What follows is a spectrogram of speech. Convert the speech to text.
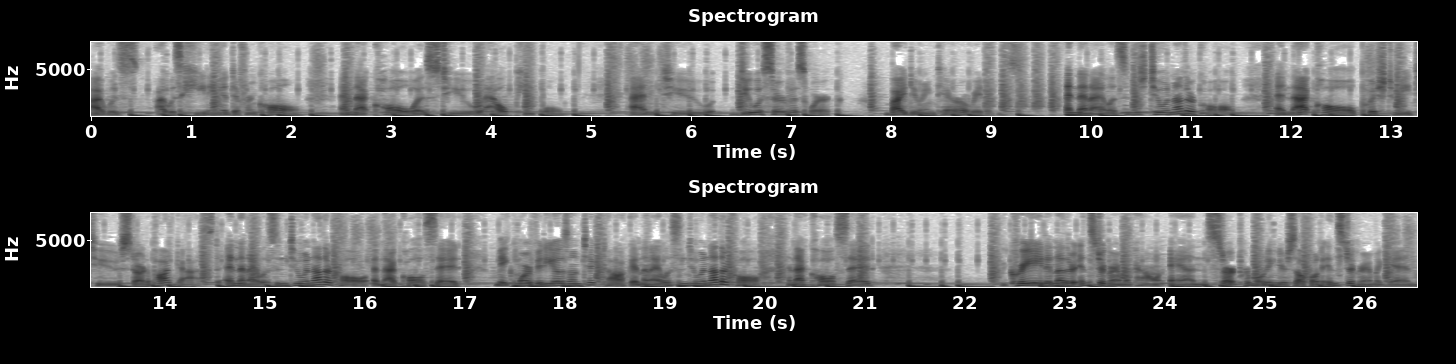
I was I was heeding a different call, and that call was to help people and to do a service work by doing tarot readings. And then I listened to another call, and that call pushed me to start a podcast. And then I listened to another call, and that call said, make more videos on TikTok. And then I listened to another call, and that call said, create another Instagram account and start promoting yourself on Instagram again,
